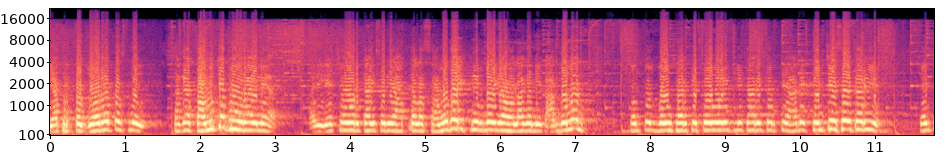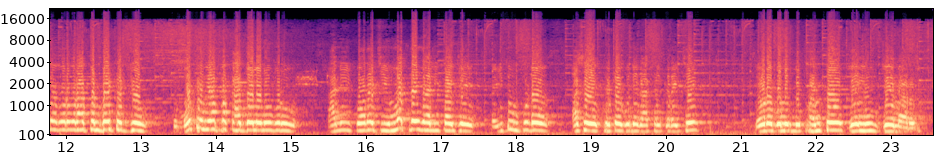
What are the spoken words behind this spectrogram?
या फक्त जोरातच नाही सगळ्या तालुक्यात होऊ राहिल्या. आणि याच्यावर काहीतरी आपल्याला सामुदायिक निर्णय घ्यावा लागेल. एक आंदोलन. संतोष भाऊ सारखे चळवळीतले कार्यकर्ते अनेक त्यांचे सहकारी त्यांच्या बरोबर आपण बैठक घेऊ. मोठं व्यापक आंदोलन उभारू आणि कोणाची हिंमत नाही झाली पाहिजे तर इथून पुढे असे खोटे गुन्हे दाखल करायचे. एवढं बोलून मी थांबतो. जय हिंद जय महाराष्ट्र.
